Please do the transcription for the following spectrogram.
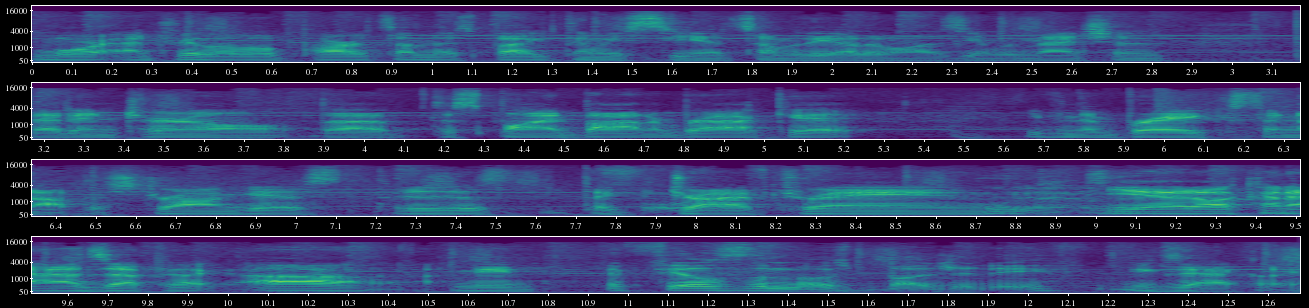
more entry level parts on this bike than we see in some of the other ones. You know, we mentioned that internal, the, the spline bottom bracket, even the brakes, they're not the strongest. There's just the drivetrain. Yeah, it all kind of adds up. You're like, ah, I mean, It feels the most budgety. exactly.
